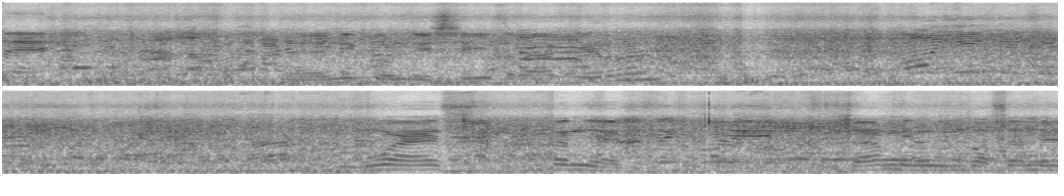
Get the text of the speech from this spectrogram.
Nah, ini kondisi terakhir. Wes, kan ya. Sambil Mbak sambil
